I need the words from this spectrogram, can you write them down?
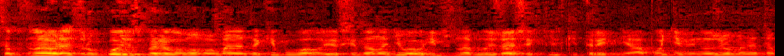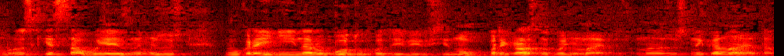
Собственно говоря, з рукою, з переломами в мене так і бувало. Я завжди надівав гіпс на ближайших тільки три дні, а потім він уже в мене там розкисав, бо я з ними ж в Україні і на роботу ходив, і всі, ну, прекрасно розумієте, що вона ж не канає там,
